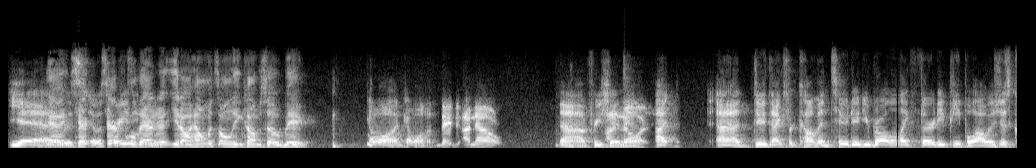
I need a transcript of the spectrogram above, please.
Yeah, yeah, it was. ca- it was careful crazy. there. dude. You know, helmets only come so big. Come on, come on. They, I know. Nah, I appreciate I it, know man. it. I, uh, dude, thanks for coming too, dude. You brought like 30 people. I was just,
